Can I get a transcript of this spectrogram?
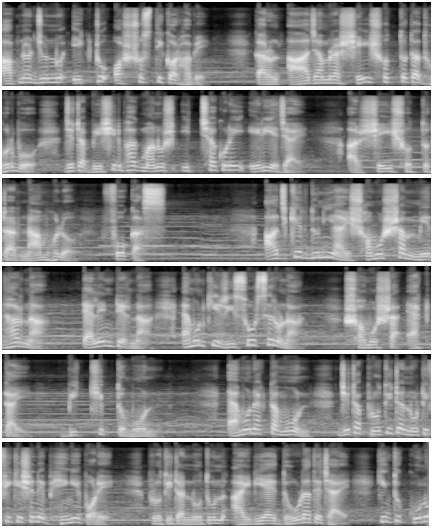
আপনার জন্য একটু অস্বস্তিকর হবে। কারণ আজ আমরা সেই সত্যটা ধরব, যেটা বেশিরভাগ মানুষ ইচ্ছা করেই এড়িয়ে যায়। আর সেই সত্যটার নাম হলো ফোকাস। আজকের দুনিয়ায় সমস্যা মেধার না, ট্যালেন্টের না, এমনকি রিসোর্সেরও না। সমস্যা একটাই, বিক্ষিপ্ত মন। এমন একটা মন যেটা প্রতিটা নোটিফিকেশনে ভেঙে পড়ে। প্রতিটা নতুন আইডিয়ায় দৌড়াতে চায়, কিন্তু কোনো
